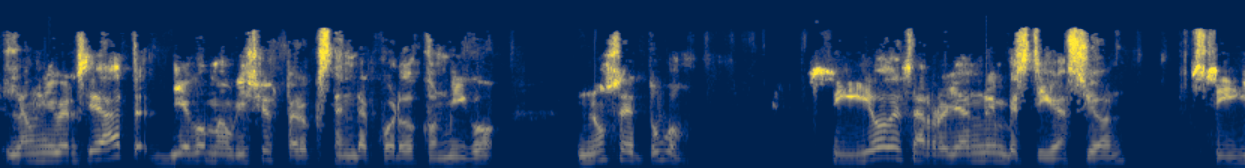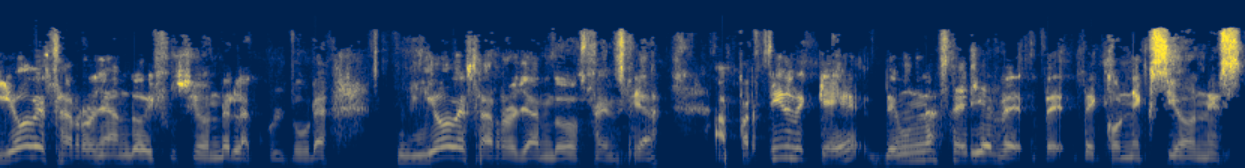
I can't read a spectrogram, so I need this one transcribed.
La universidad, Diego Mauricio, espero que estén de acuerdo conmigo, no se detuvo. Siguió desarrollando investigación, siguió desarrollando difusión de la cultura, siguió desarrollando docencia, a partir de que, de una serie de, de, conexiones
